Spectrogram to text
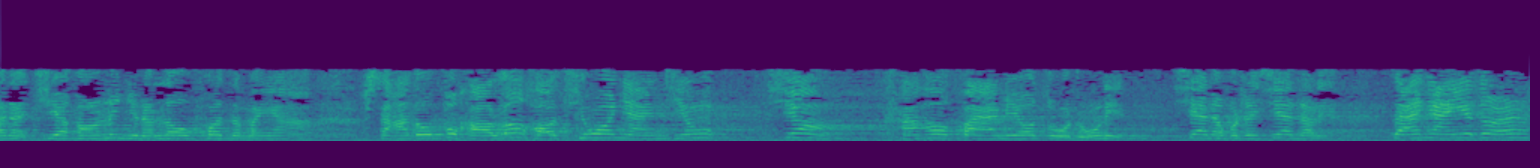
俺那街坊邻居的老婆怎么样，啥都不好，老好听我念经。行，看好饭没有做中的，闲着不是闲着的，再念一段。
